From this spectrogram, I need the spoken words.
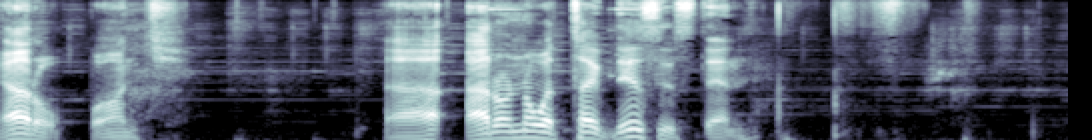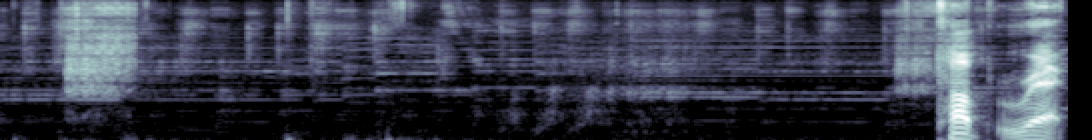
Shadow Punch. Uh, I don't know what type this is then. Top wreck.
